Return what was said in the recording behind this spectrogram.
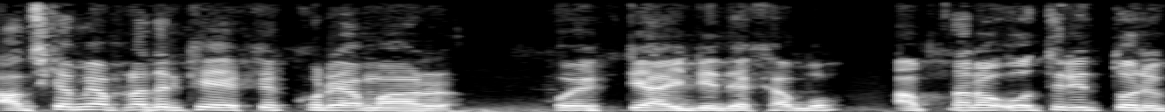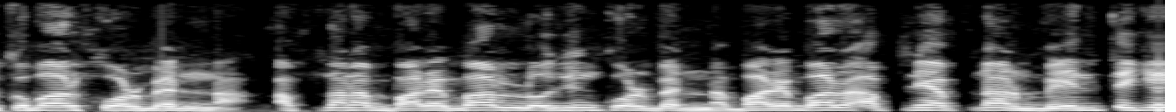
আজকে আমি আপনাদেরকে এক এক করে আমার কয়েকটি আইডি দেখাবো। আপনারা অতিরিক্ত রিকভার করবেন না। আপনারা বারে বার লগ ইন করবেন না। বারে বার আপনি আপনার মেইল থেকে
